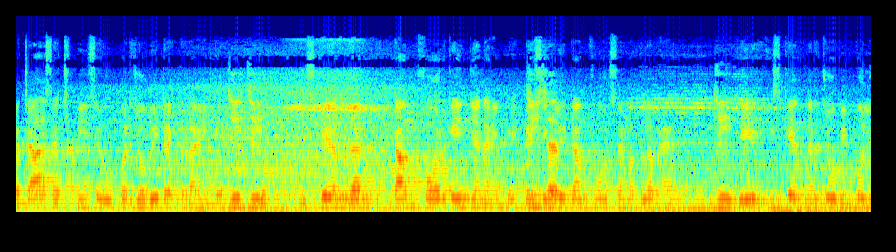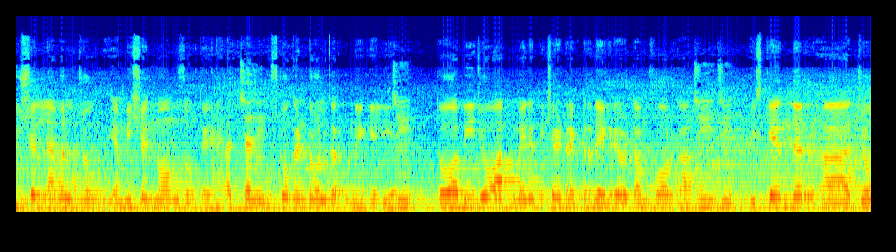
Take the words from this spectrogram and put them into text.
50 एचपी से ऊपर जो भी ट्रैक्टर आएँगे जी जी। उसके अंदर टर्म फोर के इंजन आएँगे। बेसिकली टर्म फोर से मतलब है जी। कि इसके अंदर जो भी पोल्यूशन लेवल जो एमिशन नॉर्म्स होते हैं अच्छा जी। उसको कंट्रोल करने के लिए। जी। तो अभी जो आप मेरे पीछे ट्रैक्टर देख रहे हो टर्म फोर का जी जी। इसके अंदर जो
